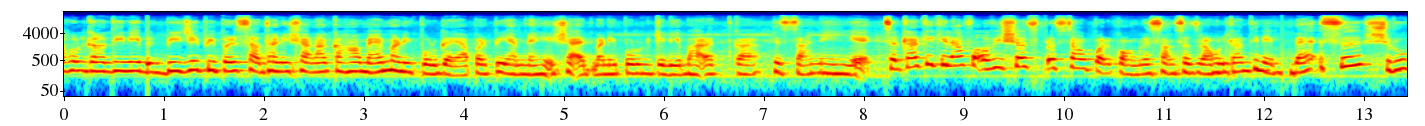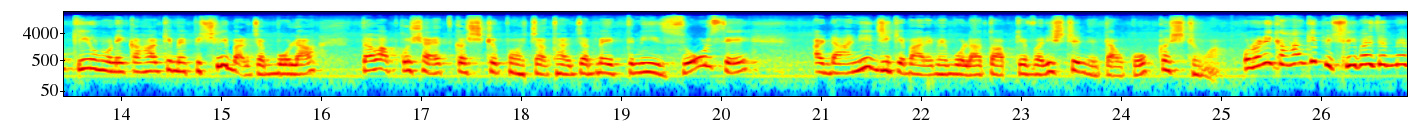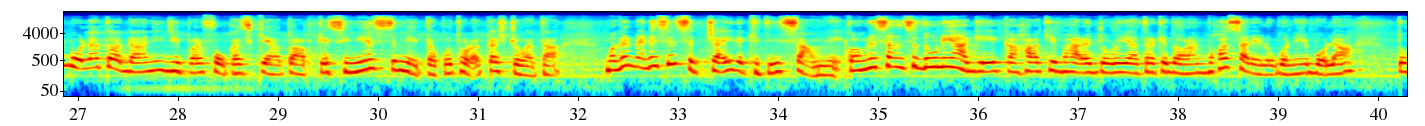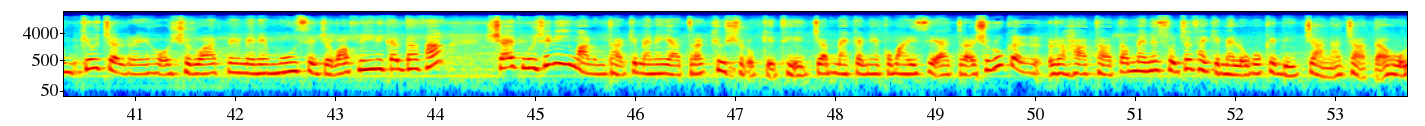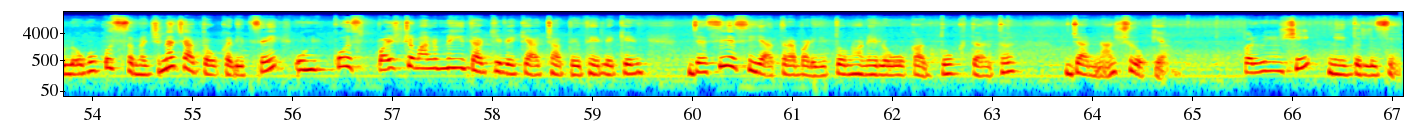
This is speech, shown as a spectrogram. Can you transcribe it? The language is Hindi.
राहुल गांधी ने बीजेपी पर साधा निशाना कहा, मैं मणिपुर गया, पर पीएम नहीं, शायद मणिपुर उनके लिए भारत का हिस्सा नहीं है। सरकार के खिलाफ अविश्वास प्रस्ताव पर कांग्रेस सांसद राहुल गांधी ने बहस शुरू की। उन्होंने कहा कि मैं पिछली बार जब बोला, तब आपको शायद कष्ट पहुँचा था, जब मैं इतनी ज़ोर से अडानी जी के बारे में बोला तो आपके वरिष्ठ नेताओं को कष्ट हुआ। उन्होंने कहा कि पिछली बार जब मैं बोला तो अडानी जी पर फोकस किया तो आपके सीनियर नेता को थोड़ा कष्ट हुआ था, मगर मैंने सिर्फ़ सच्चाई रखी थी सामने। कांग्रेस सांसदों ने आगे कहा कि भारत जोड़ो यात्रा के दौरान बहुत सारे लोगों ने बोला, तुम क्यों चल रहे हो? शुरुआत में मेरे मुँह से जवाब नहीं निकलता था। शायद मुझे नहीं मालूम था कि मैंने यात्रा क्यों शुरू की थी। जब मैं कन्याकुमारी से यात्रा शुरू कर रहा था, तब मैंने सोचा था कि मैं लोगों के बीच जाना चाहता हूँ। लोगों को समझना चाहता हूँ करीब से। उनको स्पष्ट मालूम नहीं था कि वे क्या चाहते थे, लेकिन जैसी जैसी यात्रा बढ़ी तो उन्होंने लोगों का दुख, दर्द जानना शुरू किया। परवीन सिंह, नई दिल्ली से।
